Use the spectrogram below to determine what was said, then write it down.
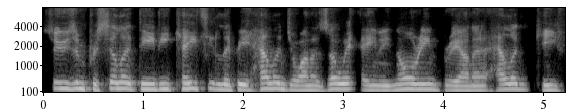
Susan, Priscilla, Dee Dee, Katie, Libby, Helen, Joanna, Zoe, Amy, Noreen, Brianna, Helen, Keith,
